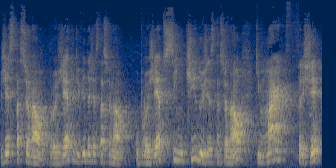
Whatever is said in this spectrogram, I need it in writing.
gestacional, projeto de vida gestacional, o projeto sentido gestacional que Marc Frechet,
